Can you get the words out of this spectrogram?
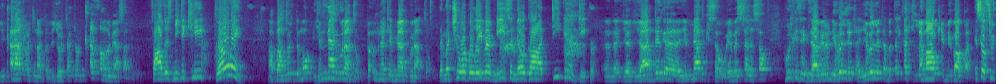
ይቀራጮች ናቸው ልጆቻቸውን ቀርጸው ነው የሚያሳድጉ Fathers need to keep growing. አባቶች ደግሞ የሚያድጉ ናቸው በእምነት የሚያድጉ ናቸው The mature believer needs to know God deeper and deeper. የ- ያደገ የሚያድግ ሰው የበሰለ ሰው ሁልጊዜ እግዚአብሔርን የበለጠ የበለጠ በጥልቀት ለማወቅ የሚጓጓ ነው And so, through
